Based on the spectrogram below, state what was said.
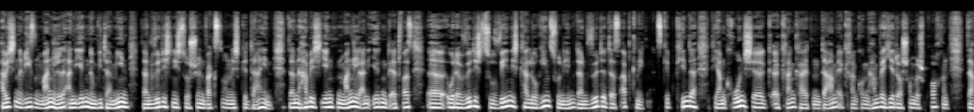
Habe ich einen Riesenmangel an irgendeinem Vitamin, dann würde ich nicht so schön wachsen und nicht gedeihen. Dann habe ich irgendeinen Mangel an irgendetwas äh, oder würde ich zu wenig Kalorien zunehmen, dann würde das abknicken. Es gibt Kinder, die haben chronische äh, Krankheiten, Darmerkrankungen, haben wir hier doch schon besprochen. Da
